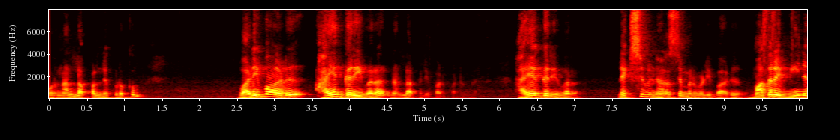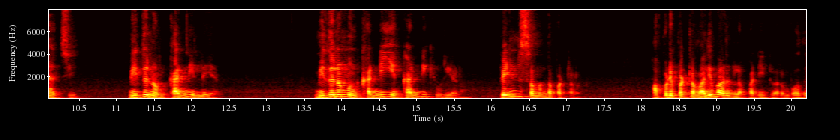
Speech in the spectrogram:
ஒரு நல்ல பலனை கொடுக்கும். வழிபாடு ஹயக்கரிவரை நல்லா வழிபாடு பண்ணுங்க. ஹயக்கரிவர் லட்சுமி நரசிம்மர் வழிபாடு மதுரை மீனாட்சி மிதுனம் கண் இல்லையா? மிதுனமும் கண்ணியும் கண்ணிக்கு உரிய இடம். பெண் சம்மந்தப்பட்ட இடம். அப்படிப்பட்ட வழிபாடுகளை பண்ணிட்டு வரும்போது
